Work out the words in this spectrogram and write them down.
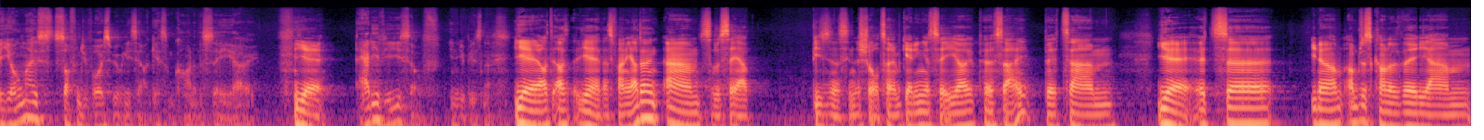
but you almost softened your voice a bit when you said, I guess I'm kind of the CEO. yeah, How do you view yourself in your business? Yeah, I, I, yeah, that's funny. I don't um, sort of see our business in the short term getting a CEO per se, but um, yeah, it's uh, you know I'm, I'm just kind of the um,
